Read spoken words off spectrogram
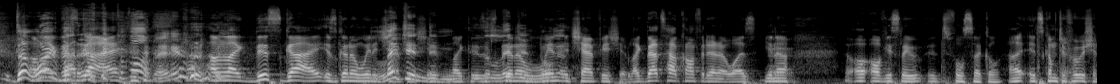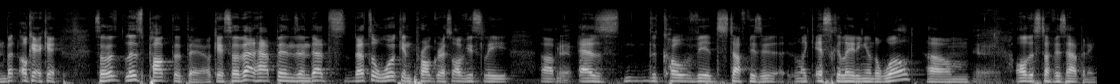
Don't I'm worry like, this about it. guy- Come on, man. I'm like, this guy is gonna win a Legend championship. in- Like, he's he's, gonna win don't a championship. Like, that's how confident I was. You know, O- obviously it's full circle. Uh, it's come to fruition. But okay, okay. So let's, let's park that there. Okay, so that happens, and that's that's a work in progress. Obviously, um, Yeah. as the COVID stuff is uh, like escalating in the world, um, Yeah. all this stuff is happening.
